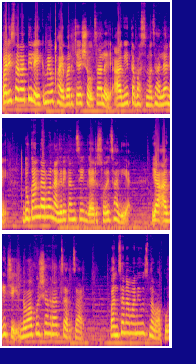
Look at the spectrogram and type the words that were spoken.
परिसरातील एकमेव फायबरचे शौचालय आगीत भस्म झाल्याने दुकानदार व नागरिकांची गैरसोय झाली आहे. या आगीची नवापूर शहरात चर्चा आहे. पंचनामा न्यूज नवापूर.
